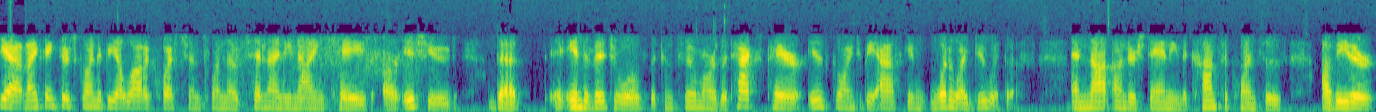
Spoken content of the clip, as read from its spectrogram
Yeah, and I think there's going to be a lot of questions when those 1099Ks are issued that individuals, the consumer or the taxpayer, is going to be asking, what do I do with this? And not understanding the consequences of either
